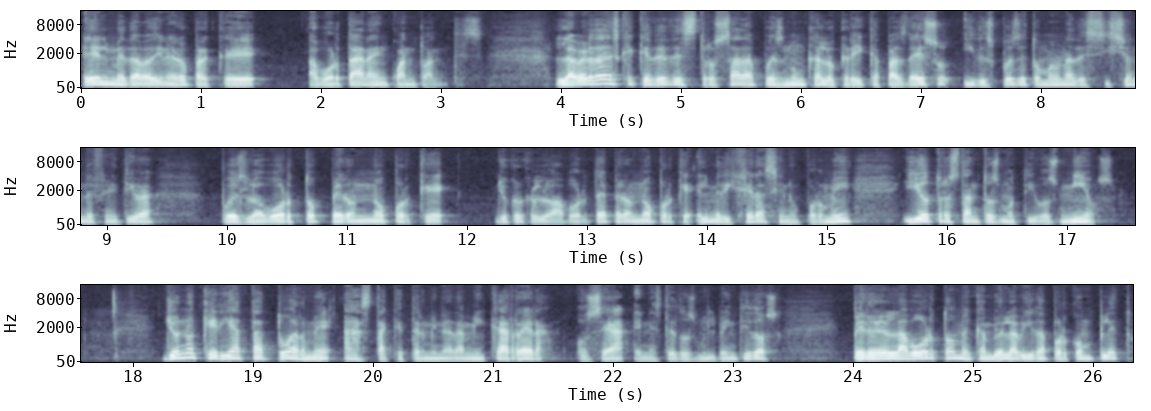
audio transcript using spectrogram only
él me daba dinero para que abortara en cuanto antes. La verdad es que quedé destrozada, pues nunca lo creí capaz de eso y después de tomar una decisión definitiva, pues lo aborto, pero no porque, yo creo que lo aborté, pero no porque él me dijera, sino por mí y otros tantos motivos míos. Yo no quería tatuarme hasta que terminara mi carrera, o sea, en este 2022. Pero el aborto me cambió la vida por completo.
